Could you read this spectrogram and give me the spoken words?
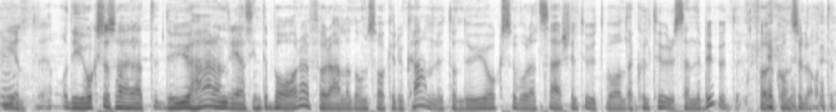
Mm. Helt rätt. Och det är ju också så här att du är ju här Andreas inte bara för alla de saker du kan utan du är ju också vårt särskilt utvalda kultursändebud för konsulatet.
